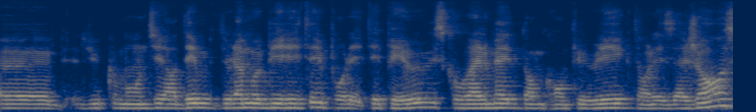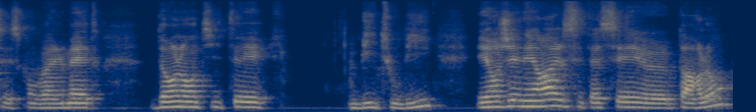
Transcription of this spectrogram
euh, euh, du, comment dire, de la mobilité pour les TPE Est-ce qu'on va le mettre dans le grand public, dans les agences? Est-ce qu'on va le mettre dans l'entité B2B. Et en général, c'est assez parlant.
